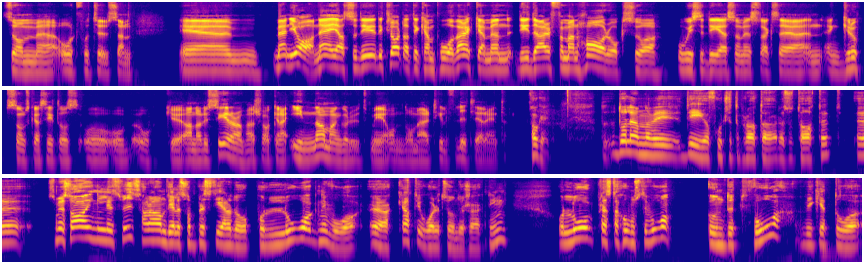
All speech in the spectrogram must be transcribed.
som eh, år 2000. Ehm, men ja, nej, alltså det, det är klart att det kan påverka, men det är därför man har också OECD som en slags eh, en, en grupp som ska sitta och, och, och, analysera de här sakerna innan man går ut med om de är tillförlitliga eller inte. Okej, då, då lämnar vi det och fortsätter prata resultatet. Eh, som jag sa inledningsvis har andelen som presterar då på låg nivå ökat i årets undersökning. Och låg prestationsnivå under 2, vilket då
